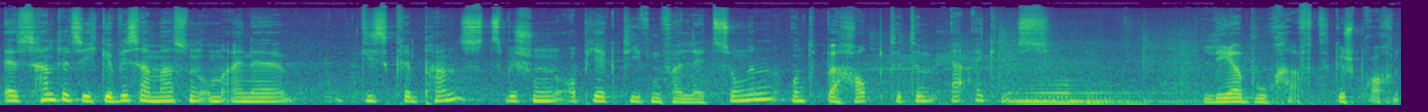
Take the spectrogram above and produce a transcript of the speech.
Es handelt sich gewissermaßen um eine Diskrepanz zwischen objektiven Verletzungen und behauptetem Ereignis. Lehrbuchhaft gesprochen.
